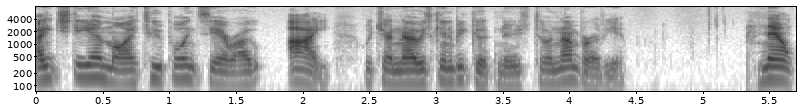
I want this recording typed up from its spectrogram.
HDMI 2.0A, which I know is going to be good news to a number of you. Now,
